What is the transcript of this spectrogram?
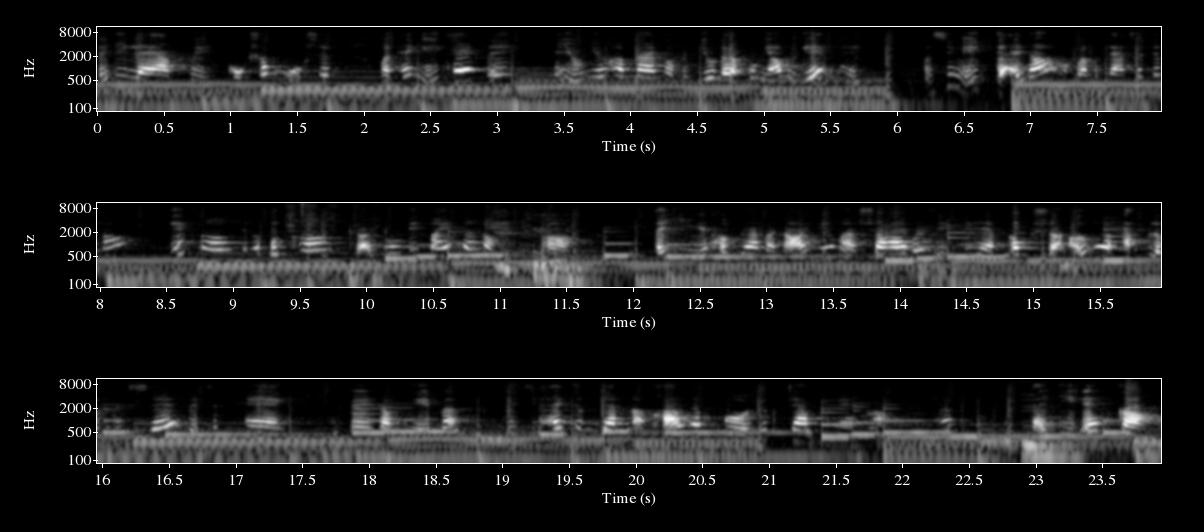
phải đi làm vì cuộc sống mưu sinh mình hãy nghĩ khác đi ví dụ như hôm nay mà mình vô gặp con nhỏ mình ghét thì mình suy nghĩ kệ nó hoặc là mình làm sao cho nó ghét hơn cho nó bực hơn trời vui biết mấy phải không à, tại vì thật ra mà nói nếu mà so với việc đi làm công sở áp lực về sếp về khách hàng về đồng nghiệp á thì chị thấy kinh doanh nó khó gấp 10 gấp trăm ngàn lần hết ừ. tại vì em còn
